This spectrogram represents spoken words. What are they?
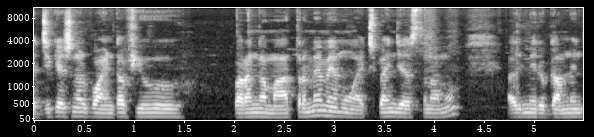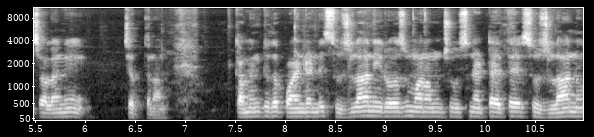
educational point of view పరంగా మాత్రమే మేము ఎక్స్ప్లెయిన్ చేస్తున్నాము. అది మీరు గమనించాలని చెప్తున్నాను. కమింగ్ టు ద పాయింట్ అండి సుజ్లాన్ ఈరోజు మనం చూసినట్టయితే సుజ్లాను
